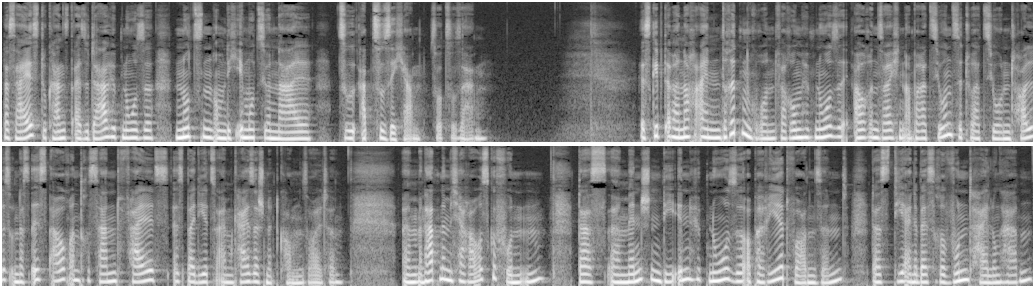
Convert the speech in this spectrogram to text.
Das heißt, du kannst also da Hypnose nutzen, um dich emotional zu, abzusichern, sozusagen. Es gibt aber noch einen dritten Grund, warum Hypnose auch in solchen Operationssituationen toll ist. Und das ist auch interessant, falls es bei dir zu einem Kaiserschnitt kommen sollte. Ähm, man hat nämlich herausgefunden, dass äh, Menschen, die in Hypnose operiert worden sind, dass die eine bessere Wundheilung haben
